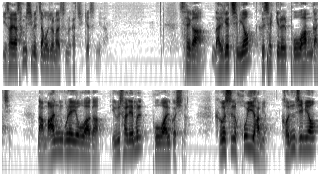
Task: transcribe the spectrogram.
이사야 31장 5절 말씀을 같이 읽겠습니다. 새가 날개치며 그 새끼를 보호함 같이 나 만군의 여호와가 예루살렘을 보호할 것이라 그것을 호위하며 건지며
